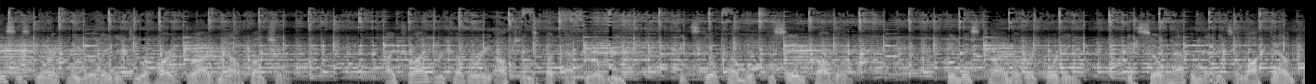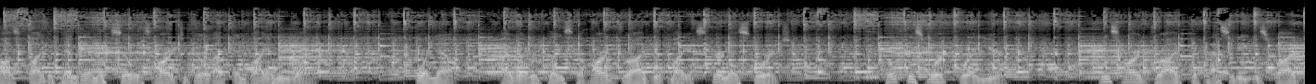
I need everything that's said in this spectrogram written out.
This is directly related to a hard drive malfunction. I tried recovery options but after a week, it still come with the same problem. In this time of recording, it so happened that it's a lockdown caused by the pandemic so it's hard to go out and buy a new one. For now, I will replace the hard drive with my external storage. This worked for a year. This hard drive capacity is 500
